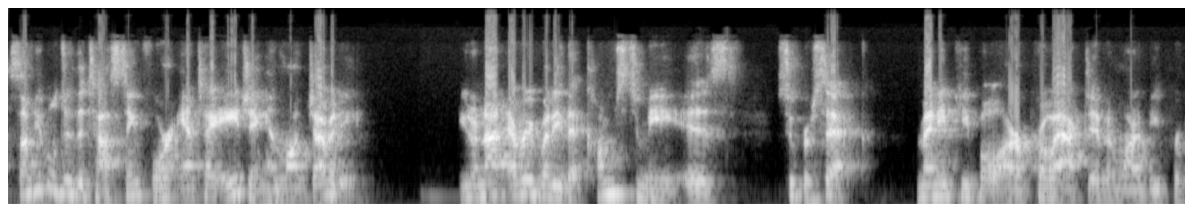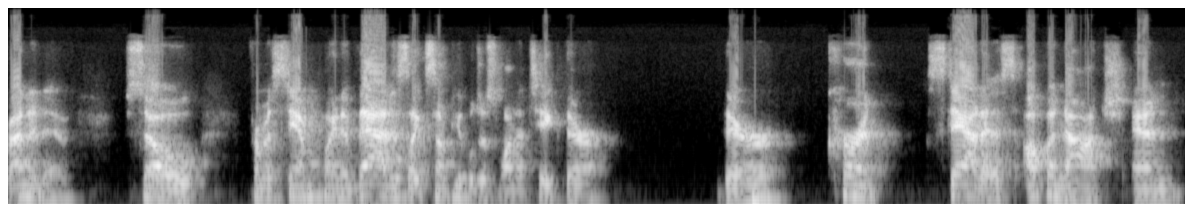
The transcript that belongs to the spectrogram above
some people do the testing for anti-aging and longevity you know, not everybody that comes to me is super sick. Many people are proactive and want to be preventative. So, from a standpoint of that, is like some people just want to take their their current status up a notch and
